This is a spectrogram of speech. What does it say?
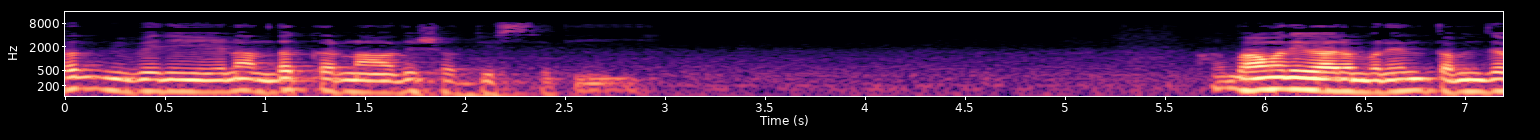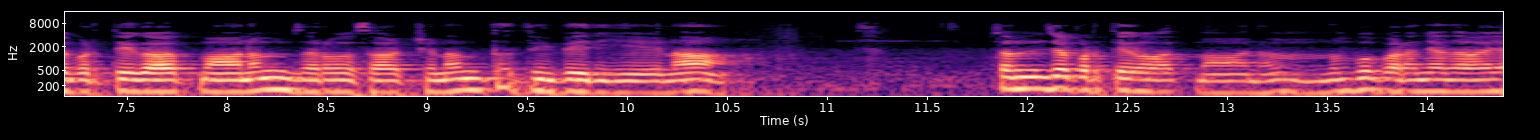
തദ്വിപരീണ അന്ധക്കരണാദി ശബ്ദസ്ഥിതി ഭാമതികാരം പറയും തംജ പ്രത്യേകാത്മാനം സർവസാക്ഷിണം തദ് വിപരീണ തംജ പ്രത്യേകാത്മാനം മുമ്പ് പറഞ്ഞതായ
